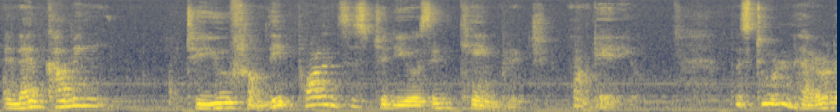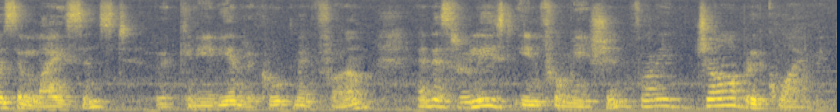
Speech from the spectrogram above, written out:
and I'm coming to you from the Polinsys studios in Cambridge, Ontario. The Student Herald is a licensed Canadian recruitment firm and has released information for a job requirement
